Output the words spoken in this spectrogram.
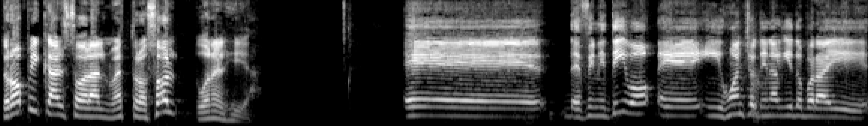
Tropical Solar, nuestro sol, tu energía. Eh, definitivo. eh, y Juancho tiene algo por ahí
